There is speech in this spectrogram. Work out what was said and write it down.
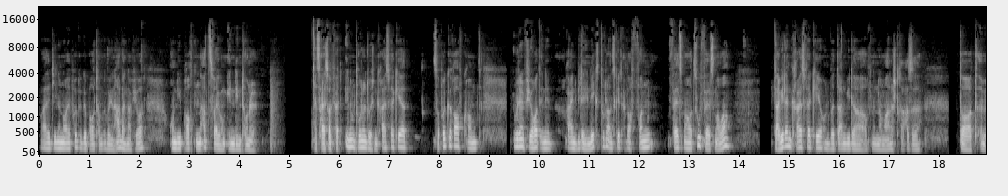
weil die eine neue Brücke gebaut haben über den Hardanger Fjord und die brauchten eine Abzweigung in dem Tunnel. Das heißt, man fährt in einem Tunnel durch den Kreisverkehr zur Brücke rauf, kommt über den Fjord in den, rein wieder in den nächsten Tunnel. Also es geht einfach von Felsmauer zu Felsmauer. Da wieder ein Kreisverkehr und wird dann wieder auf eine normale Straße dort äh,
